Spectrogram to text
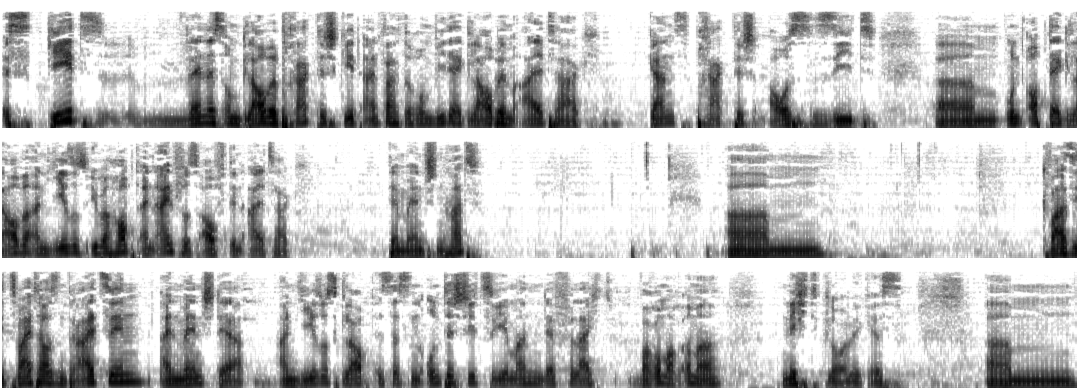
Es geht, wenn es um Glaube praktisch geht, einfach darum, wie der Glaube im Alltag ganz praktisch aussieht ähm, und ob der Glaube an Jesus überhaupt einen Einfluss auf den Alltag der Menschen hat. Ähm, quasi 2013 ein Mensch, der an Jesus glaubt, ist das ein Unterschied zu jemandem, der vielleicht, warum auch immer, nicht gläubig ist. Ähm,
